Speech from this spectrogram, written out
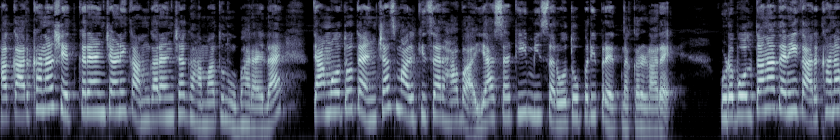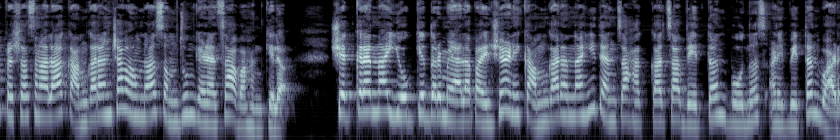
हा कारखाना शेतकऱ्यांच्या आणि कामगारांच्या घामातून उभा राहिला आहे त्यामुळे तो त्यांच्याच मालकीचा राहावा यासाठी मी सर्वतोपरी प्रयत्न करणार आहे. पुढे बोलताना त्यांनी कारखाना प्रशासनाला कामगारांच्या भावना समजून घेण्याचं आवाहन केलं. शेतकऱ्यांना योग्य दर मिळाला पाहिजे आणि कामगारांनाही त्यांचा हक्काचा वेतन बोनस आणि वेतनवाढ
